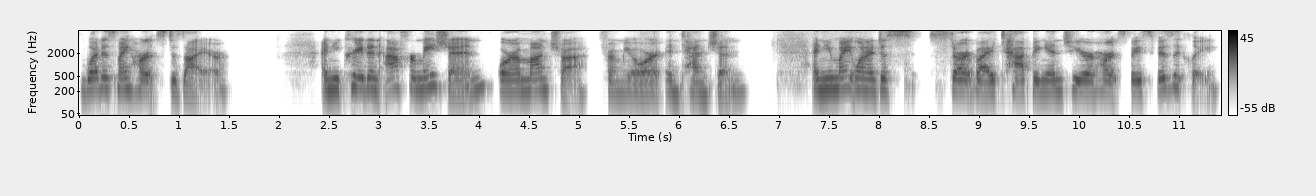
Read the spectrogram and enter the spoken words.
What is my heart's desire? And you create an affirmation or a mantra from your intention. And you might want to just start by tapping into your heart space physically.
